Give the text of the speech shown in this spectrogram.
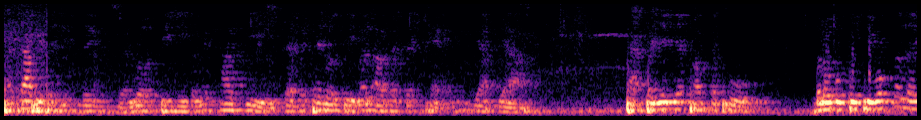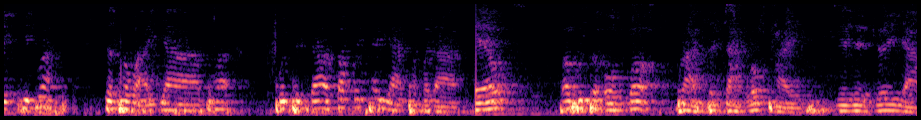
พระเจ้าพิมพิสารนิดนึงเหมือนโรตีเราเรียกข้าวจีแต่ไม่ใช่โรตีว่าเรามันจะแข็งหยาบๆถักไปเยอะๆพร้อมจะผูกบรมครูชีวกก็เลยคิดว่า จะถวายยาพระพุทธเจ้าต้องไม่ใช่ยาธรรมดา แล้วพระพุทธองค์ก็ปราศจากโรคภัยเนี่ยๆด้วยยา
